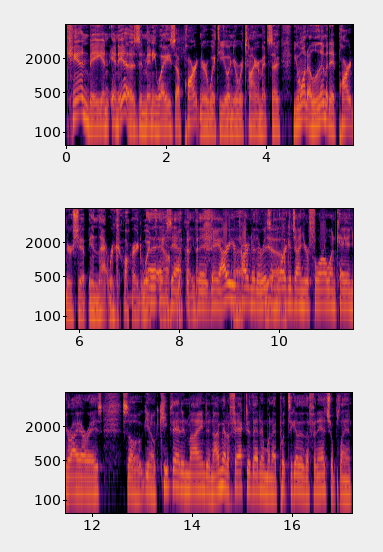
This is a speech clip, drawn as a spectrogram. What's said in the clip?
can be and, and is in many ways a partner with you in your retirement. So you want a limited partnership in that regard with uh, exactly. they, they are your uh, partner. There is yeah. a mortgage on your 401k and your IRAs. So, you know, keep that in mind. And I'm going to factor that in when I put together the financial plan.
